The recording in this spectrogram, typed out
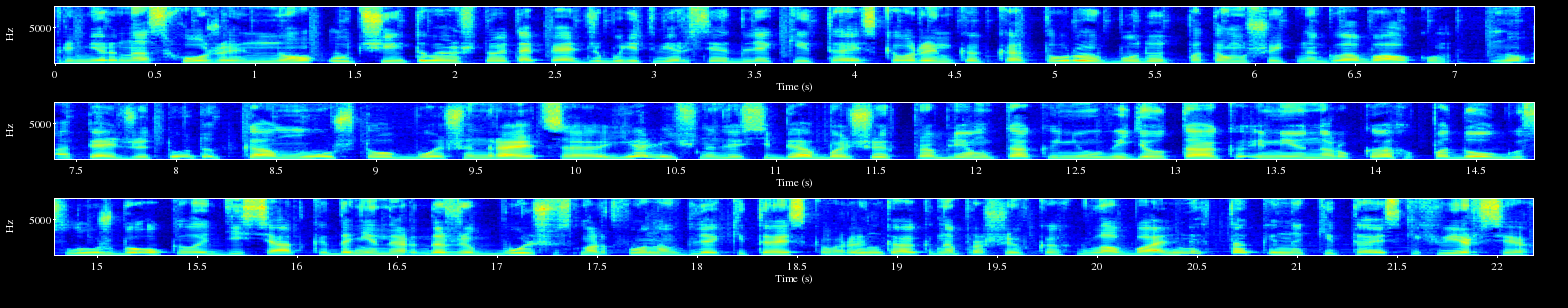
примерно схожей, но учитываем, что это опять же будет версия для китайского рынка, которую будут потом шить на глобал палку. Ну, опять же, тут кому что больше нравится. Я лично для себя больших проблем так и не увидел. Так, имею на руках по долгу службы около десятка, да не, наверное, даже больше смартфонов для китайского рынка, как на прошивках глобальных, так и на китайских версиях.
